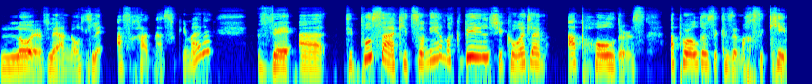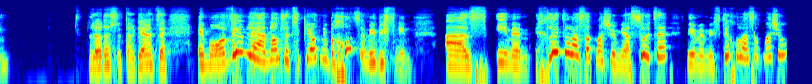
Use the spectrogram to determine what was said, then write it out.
לא אוהב לענות לאף אחד מהסוגים האלה, והטיפוס הקיצוני המקביל, שהיא קוראת להם upholders. upholders זה כזה מחזיקים. לא יודעת לתרגם את זה. הם אוהבים להיענות לציפיות מבחוץ ומבפנים. אז אם הם החליטו לעשות משהו, הם יעשו את זה, ואם הם הבטיחו לעשות משהו,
